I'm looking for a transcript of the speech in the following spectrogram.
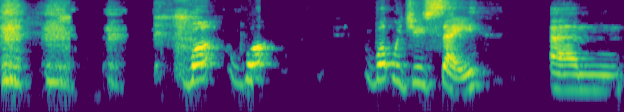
what what what would you say? Um,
